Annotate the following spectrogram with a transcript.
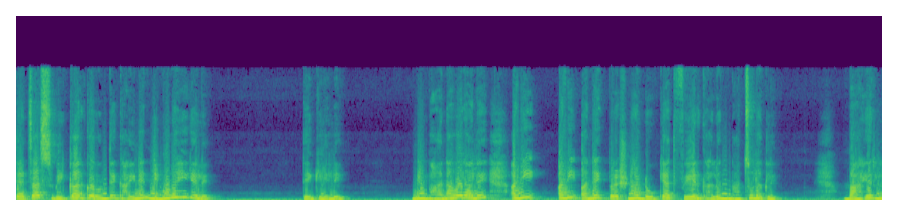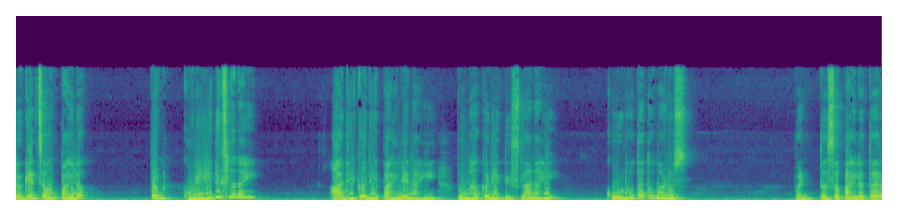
त्याचा स्वीकार करून ते घाईने निघूनही गेले. ते गेले. मी भानावर आले आणि आणि अनेक प्रश्न डोक्यात फेर घालून नाचू लागले. बाहेर लगेच जाऊन पाहिलं पण कुणीही दिसलं नाही. आधी कधी पाहिले नाही पुन्हा कधी दिसला नाही. कोण होता तो माणूस? पण तसं पाहिलं तर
